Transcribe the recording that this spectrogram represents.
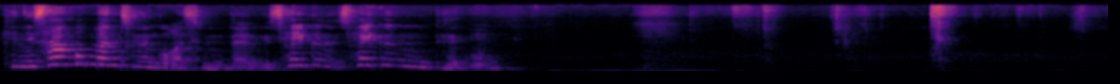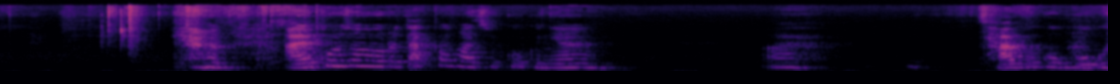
괜히 사고만 치는 것 같습니다. 여기 세균, 세균 되고. 그냥 알콜 솜으로 닦아가지고 그냥 아, 자구고 뭐고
